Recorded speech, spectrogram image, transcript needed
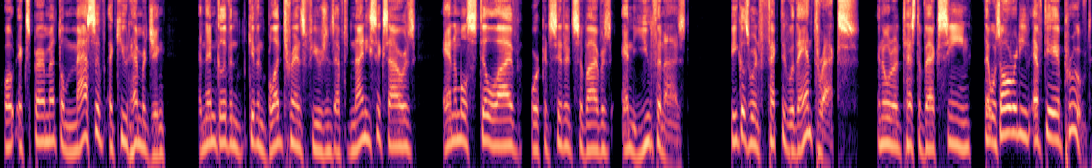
quote experimental massive acute hemorrhaging, and then given given blood transfusions after 96 hours, animals still alive were considered survivors and euthanized. Beagles were infected with anthrax in order to test a vaccine that was already FDA approved.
